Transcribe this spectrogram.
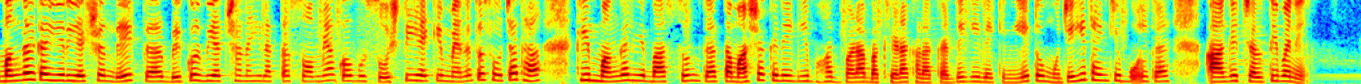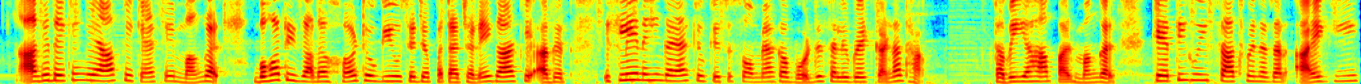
मंगल का ये रिएक्शन देखकर बिल्कुल भी अच्छा नहीं लगता। सौम्या को वो सोचती है कि मैंने तो सोचा था कि मंगल ये बात सुनकर तमाशा करेगी, बहुत बड़ा बखेड़ा खड़ा कर देगी, लेकिन ये तो मुझे ही थैंक यू बोलकर आगे चलती बनी। आगे देखेंगे आप कि कैसे मंगल। बहुत ही ज़्यादा हर्ट होगी उसे जब पता चलेगा कि आदित्य इसलिए नहीं गया क्योंकि उसे सौम्या का बर्थडे सेलिब्रेट करना था। तभी यहाँ पर मंगल कहती हुई साथ में नज़र आएगी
